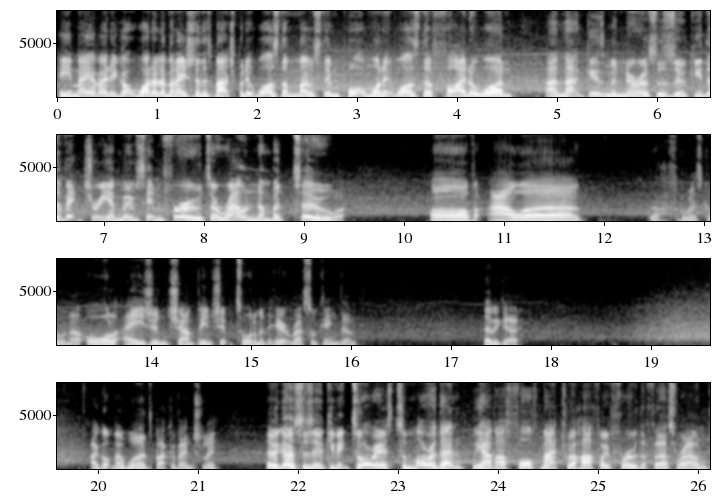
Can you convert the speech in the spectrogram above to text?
He may have only got one elimination in this match, but it was the most important one. It was the final one. And that gives Minoru Suzuki the victory and moves him through to round number two of our... Oh, I forgot what it's called now. All Asian Championship Tournament here at Wrestle Kingdom. There we go. I got my words back eventually. There we go, Suzuki victorious. Tomorrow then, we have our fourth match. We're halfway through the first round.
